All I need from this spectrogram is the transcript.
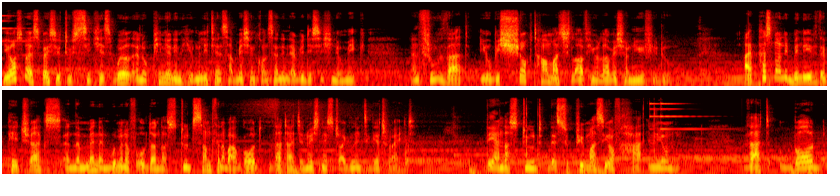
He also expects you to seek His will and opinion in humility and submission concerning every decision you make, and through that, you'll be shocked how much love He will lavish on you if you do. I personally believe the patriarchs and the men and women of old understood something about God that our generation is struggling to get right. They understood the supremacy of Ha Elyon, that God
